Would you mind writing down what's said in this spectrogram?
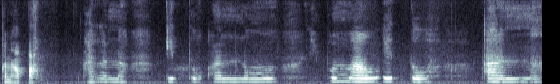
Kenapa? karena itu anu ibu mau itu anak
